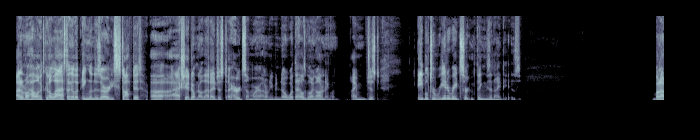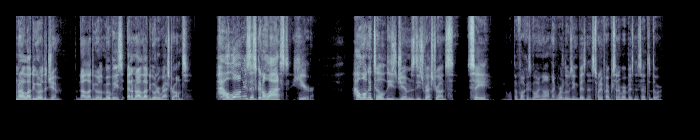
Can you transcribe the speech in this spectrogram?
I don't know how long it's going to last. I know that England has already stopped it. Uh, actually, I don't know that. I just I heard somewhere. I don't even know what the hell's going on in England. I'm just able to reiterate certain things and ideas. But I'm not allowed to go to the gym. I'm not allowed to go to the movies, and I'm not allowed to go to restaurants. How long is this going to last here? How long until these gyms, these restaurants say, what the fuck is going on? Like we're losing business, 25% of our business out the door.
